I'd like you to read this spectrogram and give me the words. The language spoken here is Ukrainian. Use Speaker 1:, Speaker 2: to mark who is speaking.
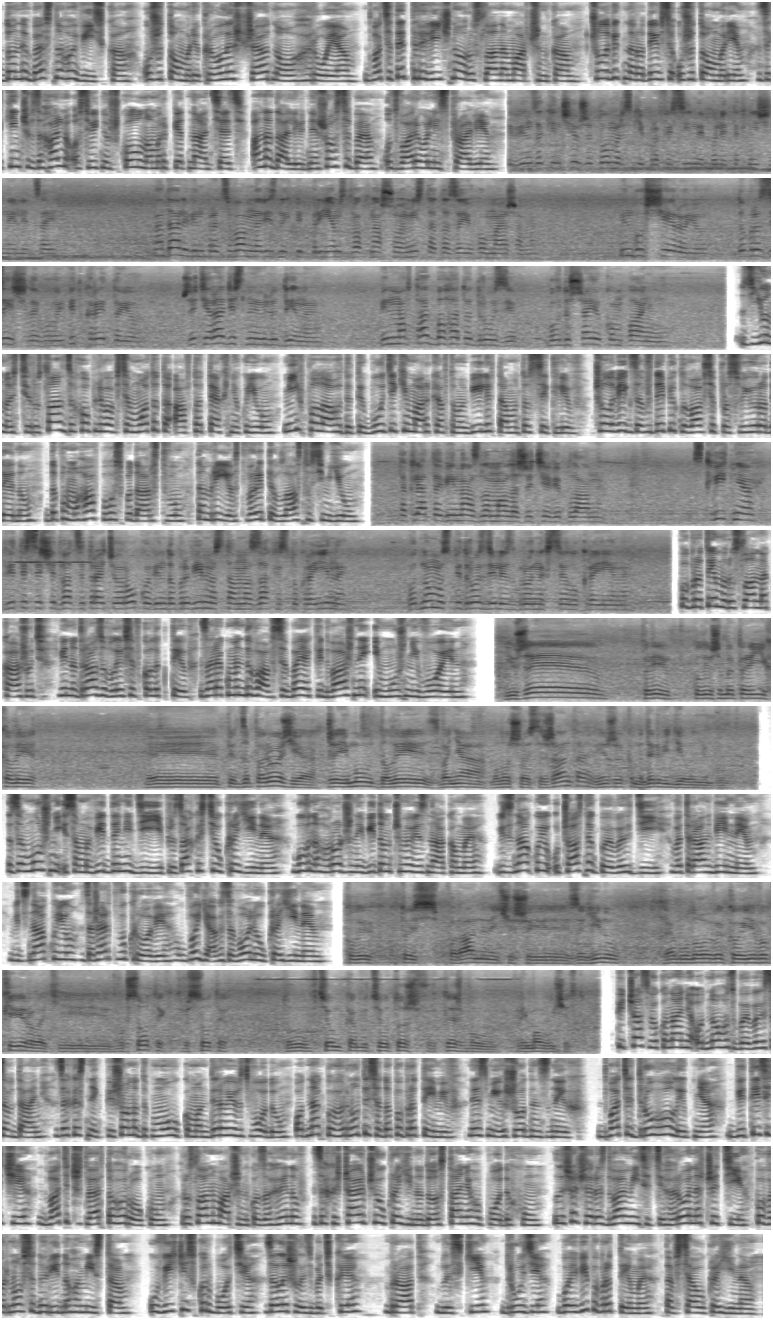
Speaker 1: До небесного війська у Житомирі привели ще одного героя 23-річного Руслана Марченка. Чоловік народився у Житомирі, закінчив загальну освітню школу номер 15, а надалі віднайшов себе у зварювальній справі.
Speaker 2: Він закінчив Житомирський професійний політехнічний ліцей. Надалі він працював на різних підприємствах нашого міста та за його межами. Він був щирою, доброзичливою, відкритою, життєрадісною людиною. Він мав так багато друзів, був душею компанії.
Speaker 1: З юності Руслан захоплювався мото та автотехнікою. Міг полагодити будь-які марки автомобілів та мотоциклів. Чоловік завжди піклувався про свою родину, допомагав по господарству та мріяв створити власну сім'ю.
Speaker 2: Та клята війна зламала життєві плани. З квітня 2023 року він добровільно став на захист України в одному з підрозділів Збройних сил України.
Speaker 1: Побратими Руслана кажуть, він одразу влився в колектив, зарекомендував себе як відважний і мужній воїн.
Speaker 3: І вже коли вже ми переїхали е, під Запорожжя, вже йому дали звання молодшого сержанта, він же командир відділення був.
Speaker 1: За мужні і самовіддані дії при захисті України був нагороджений відомчими відзнаками: відзнакою учасник бойових дій, ветеран війни, відзнакою за жертву крові у боях за волю України.
Speaker 3: Коли хтось поранений чи ще загинув, треба було еваку- евакуювати і 200-х, і 300-х, то в цьому цього теж, теж був, приймав участь.
Speaker 1: Під час виконання одного з бойових завдань захисник пішов на допомогу командирові взводу. Однак повернутися до побратимів не зміг жоден з них. 22 липня 2024 року Руслан Марченко загинув, захищаючи Україну до останнього подиху. Лише через два місяці герой на щиті повернувся до рідного міста. У вічній скорботі залишились батьки, брат, близькі, друзі, бойові побратими та вся Україна.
